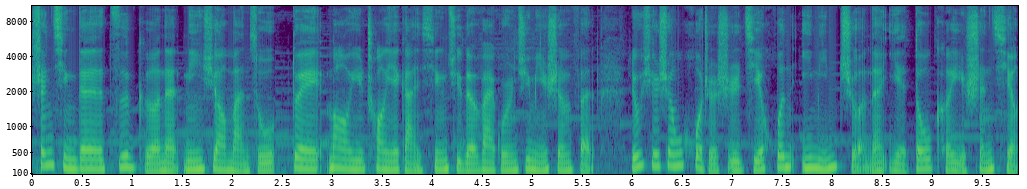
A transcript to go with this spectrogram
申请的资格呢？您需要满足对贸易创业感兴趣的外国人居民身份、留学生或者是结婚移民者呢，也都可以申请。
